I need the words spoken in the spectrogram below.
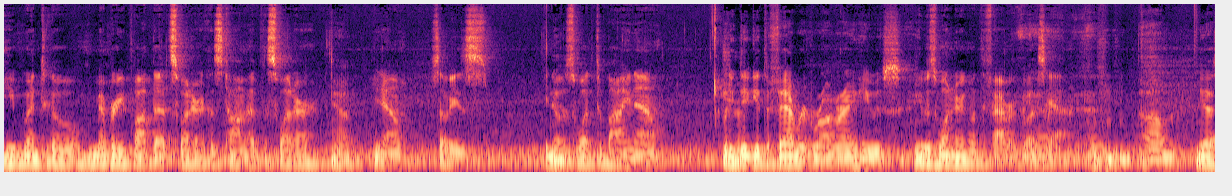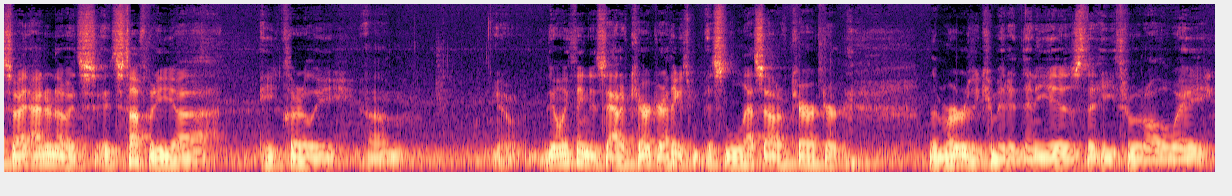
he went to go. Remember, he bought that sweater because Tom had the sweater. Yeah. You know, so he's he knows what to buy now. But he did get the fabric wrong, right? He was He was wondering what the fabric was. Yeah. And, um, yeah, so I, I don't know. It's it's tough, but he uh, he clearly, um, you know, the only thing that's out of character. I think it's it's less out of character the murders he committed than he is that he threw it all away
